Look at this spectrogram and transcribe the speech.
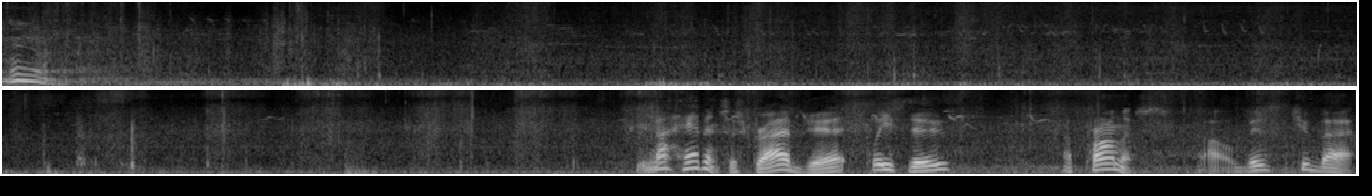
Mm. Not haven't subscribed yet, please do. I promise I'll visit you back.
